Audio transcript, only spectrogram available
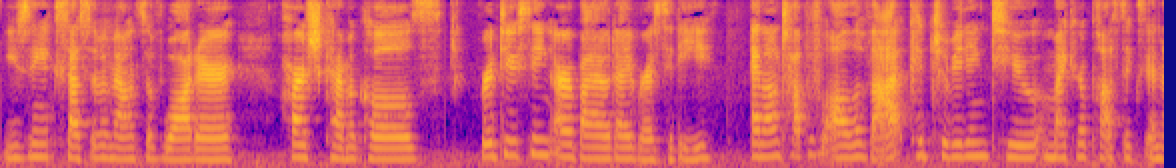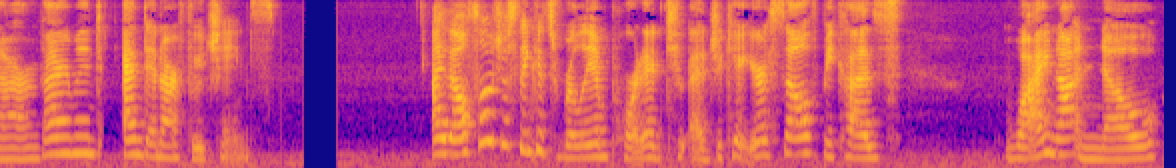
using excessive amounts of water, harsh chemicals, reducing our biodiversity, and on top of all of that, contributing to microplastics in our environment and in our food chains. I also just think it's really important to educate yourself because why not know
